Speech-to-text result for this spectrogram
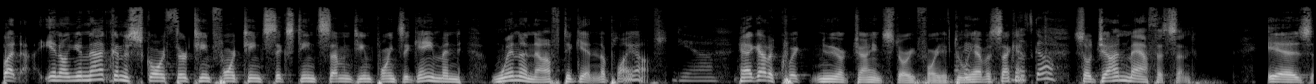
but you know, you're not going to score 13, 14, 16, 17 points a game and win enough to get in the playoffs. Yeah. Hey, I got a quick New York Giants story for you. Do we have a second? let's go. So John Matheson is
